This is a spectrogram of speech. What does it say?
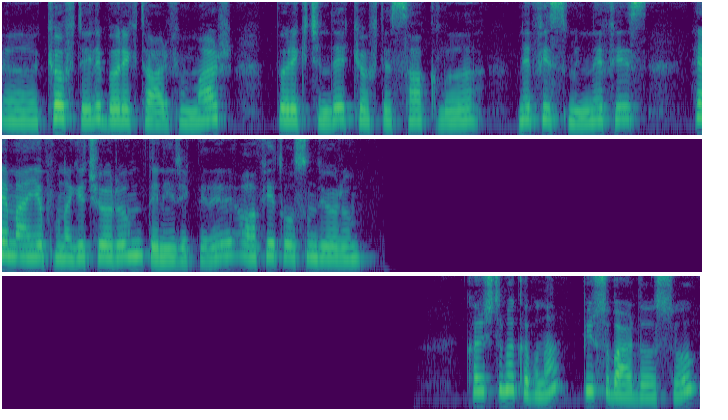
e, köfteli börek tarifim var. Börek içinde köfte saklı, nefis mi nefis. Hemen yapımına geçiyorum. Deneyecekleri afiyet olsun diyorum. Karıştırma kabına bir su bardağı su,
